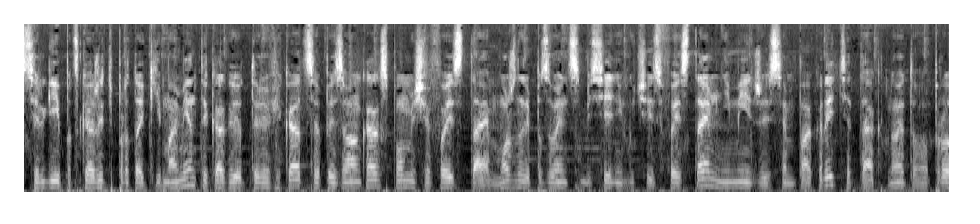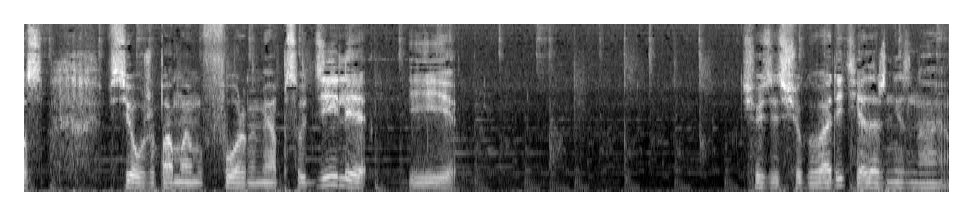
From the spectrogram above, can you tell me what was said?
Сергей, подскажите про такие моменты, как идет верификация при звонках с помощью FaceTime. Можно ли позвонить собеседнику через FaceTime, не имеет GSM покрытия? Так, но это вопрос все уже, по-моему, в форуме обсудили. И что здесь еще говорить, я даже не знаю.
